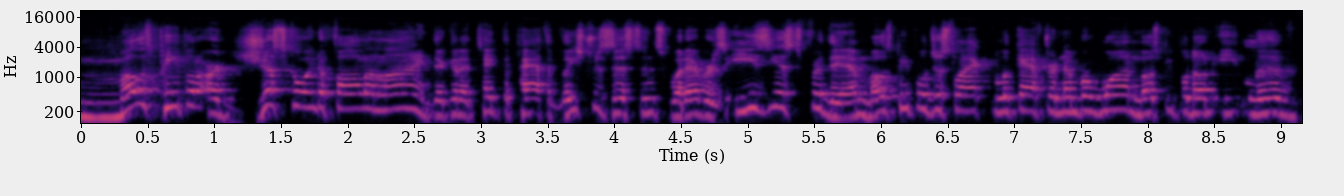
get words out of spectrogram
most people are just going to fall in line. They're going to take the path of least resistance, whatever is easiest for them. Most people just like look after number one. Most people don't eat, live,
